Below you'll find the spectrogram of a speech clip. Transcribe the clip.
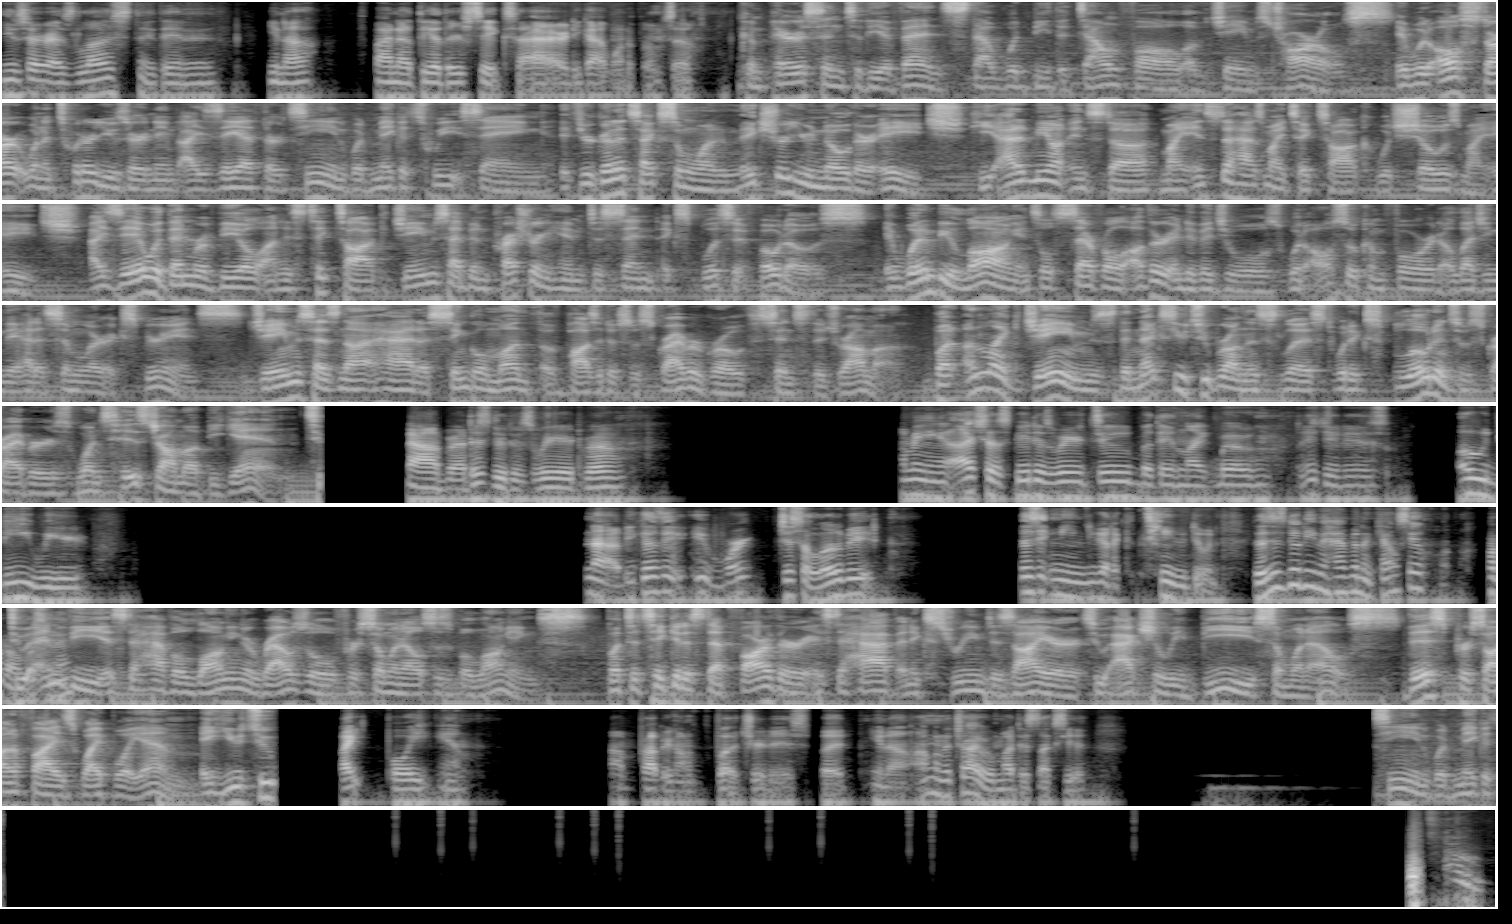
Use her as lust, and then you know find out the other six. I already got one of them, so comparison to the events that would be the downfall of James Charles. It would all start when a Twitter user named Isaiah13 would make a tweet saying, If you're gonna text someone, make sure you know their age. He added me on Insta. My Insta has my TikTok, which shows my age. Isaiah would then reveal on his TikTok James had been pressuring him to send explicit photos. It wouldn't be long until several other individuals would also come forward alleging they had a similar experience. James has not had a single month of positive subscriber growth since the drama. But unlike James, the next YouTuber on this list would explode in subscribers once his drama began. To Nah, bro, this dude is weird, bro. I mean, IShowSpeed is weird too, but then like, bro, this dude is OD weird. Nah, because it, it worked just a little bit doesn't mean you gotta continue doing it. Does this dude even have an account still? Hold on, To what's his name? envy is to have a longing arousal for someone else's belongings. But to take it a step farther is to have an extreme desire to actually be someone else. This personifies White Boy M, a YouTube White Boy M. I'm probably gonna butcher this, but you know, I'm gonna try with my dyslexia. teen would make a Bro.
